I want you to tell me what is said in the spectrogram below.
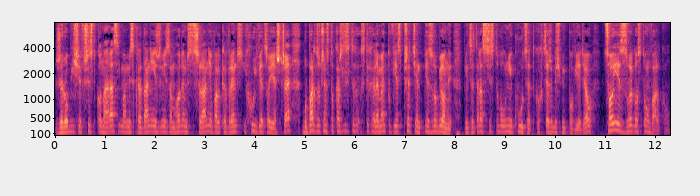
że robi się wszystko naraz i mamy skradanie, jeżdżenie samochodem, strzelanie, walkę wręcz i chuj wie co jeszcze, bo bardzo często każdy z tych, z tych elementów jest przeciętnie zrobiony. Więc ja teraz się z tobą nie kłócę, tylko chcę, żebyś mi powiedział, co jest złego z tą walką.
